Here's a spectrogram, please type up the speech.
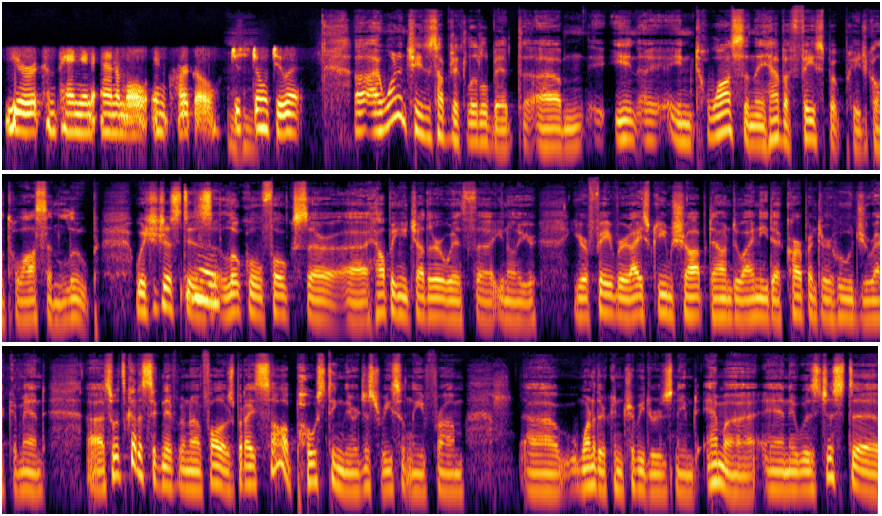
your companion animal in cargo. Just mm-hmm. don't do it. Uh, I want to change the subject a little bit. Um, in uh, in Tsawwassen, they have a Facebook page called Tsawwassen Loop, which just is mm-hmm. local folks uh, helping each other with uh, you know your your favorite ice cream shop down to I need a carpenter. Who would you recommend? Uh, so it's got a significant amount of followers. But I saw a posting there just recently from uh, one of their contributors named Emma, and it was just uh,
